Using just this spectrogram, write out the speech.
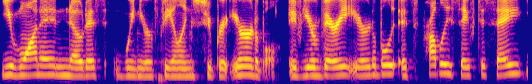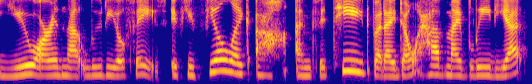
You want to notice when you're feeling super irritable. If you're very irritable, it's probably safe to say you are in that luteal phase. If you feel like, I'm fatigued, but I don't have my bleed yet,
